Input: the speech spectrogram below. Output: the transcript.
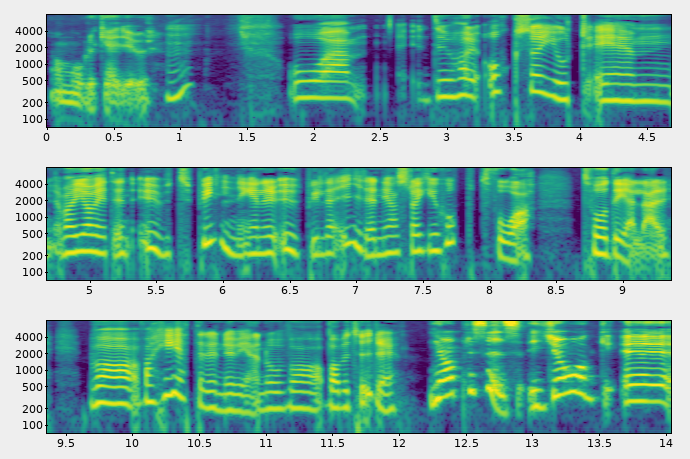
om olika djur. Mm. Och eh, Du har också gjort, eh, vad jag vet, en utbildning, eller utbilda i den. Ni har slagit ihop två, två delar. Vad, vad heter det nu igen och vad, vad betyder det? Ja, precis. Jag eh,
